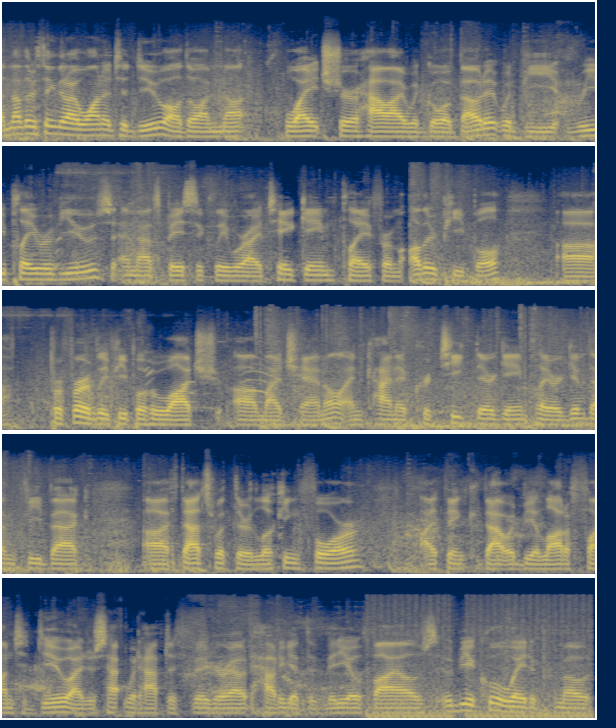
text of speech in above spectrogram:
Another thing that I wanted to do, although I'm not quite sure how I would go about it, would be replay reviews, and that's basically where I take gameplay from other people, uh, preferably people who watch uh, my channel, and kind of critique their gameplay or give them feedback uh, if that's what they're looking for. I think that would be a lot of fun to do. I just ha would have to figure out how to get the video files. It would be a cool way to promote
